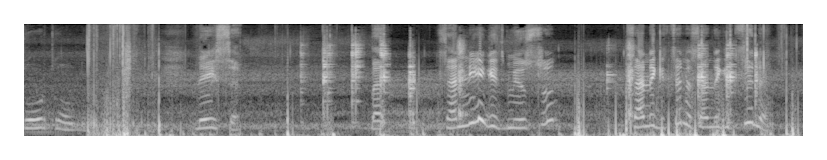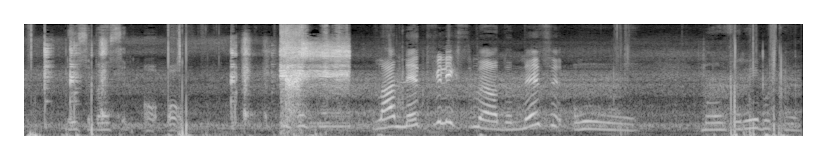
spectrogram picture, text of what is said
Zor oldu. Neyse. Ben sen niye gitmiyorsun? Sen de gitsene, sen de gitsene. Neyse ben seni. Aa, aa. Lan Netflix mi adın? Neyse. Oo. Manzaraya bakalım.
